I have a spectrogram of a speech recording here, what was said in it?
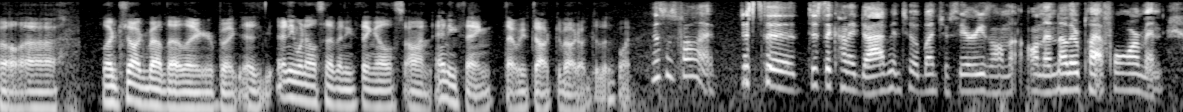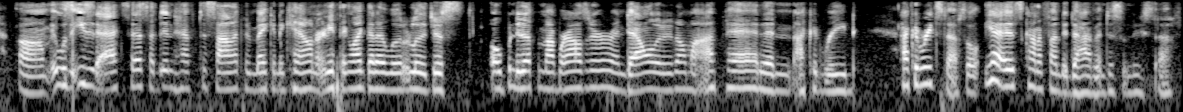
Well, uh, let's talk about that later. But uh, anyone else have anything else on anything that we've talked about up to this point? this was fun just to just to kind of dive into a bunch of series on on another platform and um, it was easy to access i didn't have to sign up and make an account or anything like that i literally just opened it up in my browser and downloaded it on my ipad and i could read i could read stuff so yeah it's kind of fun to dive into some new stuff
